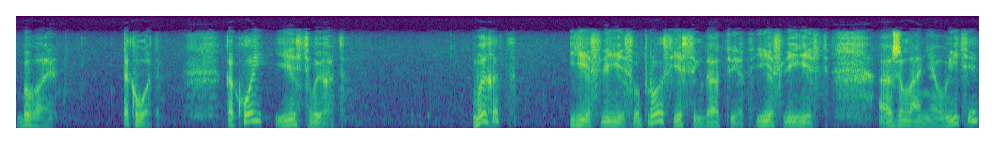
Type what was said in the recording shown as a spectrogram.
бывает. Так вот, какой есть выход? Выход если есть вопрос, есть всегда ответ. Если есть э, желание выйти,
